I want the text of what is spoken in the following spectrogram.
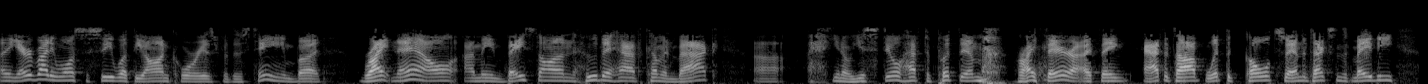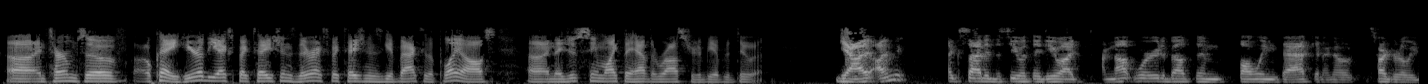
I think everybody wants to see what the encore is for this team, but right now, I mean, based on who they have coming back, uh, you know, you still have to put them right there. I think at the top with the Colts and the Texans, maybe uh, in terms of okay, here are the expectations. Their expectation is to get back to the playoffs, uh, and they just seem like they have the roster to be able to do it. Yeah, I, I'm excited to see what they do. I I'm not worried about them falling back, and I know it's hard to really.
